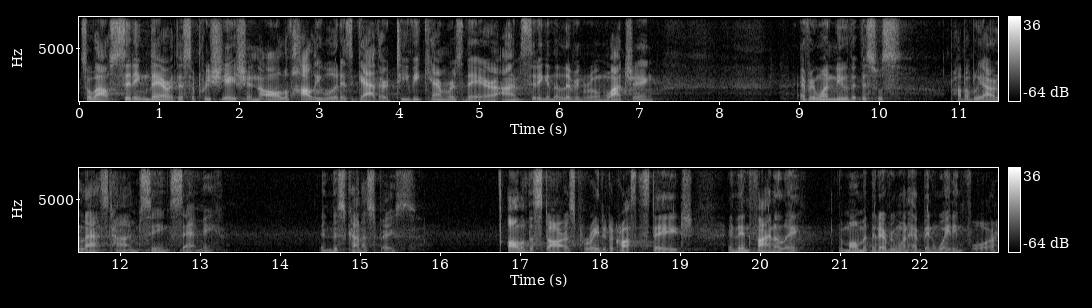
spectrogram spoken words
So while sitting there at this appreciation, all of Hollywood is gathered, TV cameras there, I'm sitting in the living room watching. Everyone knew that this was probably our last time seeing Sammy in this kind of space. All of the stars paraded across the stage, and then finally, the moment that everyone had been waiting for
